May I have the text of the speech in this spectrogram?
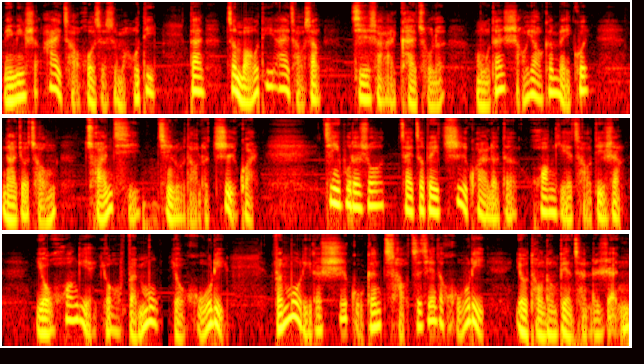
明明是艾草或者是毛地，但这毛地艾草上接下来开出了牡丹、芍药跟玫瑰，那就从传奇进入到了志怪。进一步的说，在这被志怪了的荒野草地上，有荒野，有坟墓，有狐狸，坟墓里的尸骨跟草之间的狐狸，又通通变成了人。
